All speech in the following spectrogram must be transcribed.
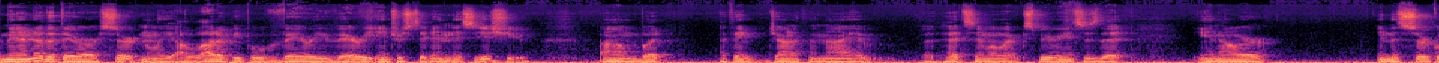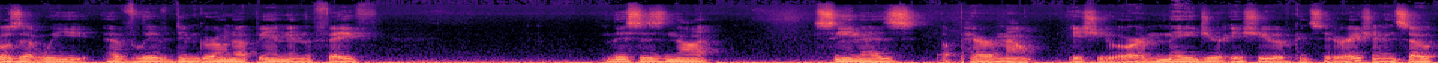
I mean, I know that there are certainly a lot of people very, very interested in this issue, um, but I think Jonathan and I have had similar experiences that in our in the circles that we have lived and grown up in in the faith this is not seen as a paramount issue or a major issue of consideration. And so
